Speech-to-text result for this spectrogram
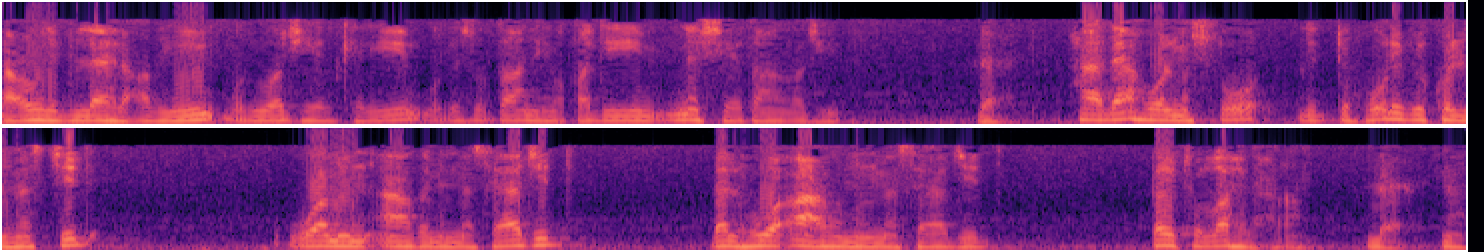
أعوذ بالله العظيم وبوجهه الكريم وبسلطانه القديم من الشيطان الرجيم. نعم. هذا هو المشروع للدخول بكل مسجد ومن أعظم المساجد بل هو أعظم المساجد بيت الله الحرام. نعم, نعم.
